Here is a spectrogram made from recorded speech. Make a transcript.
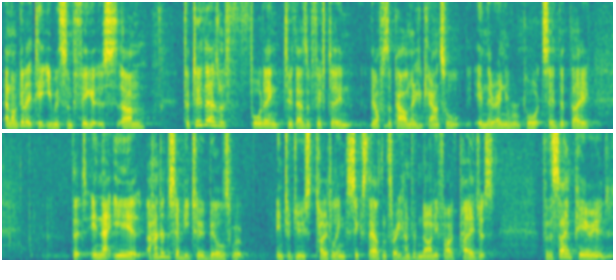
and I'm going to hit you with some figures. Um, for 2014-2015, the Office of Parliamentary Counsel in their annual report said that they that in that year 172 bills were introduced totalling 6,395 pages. For the same period,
